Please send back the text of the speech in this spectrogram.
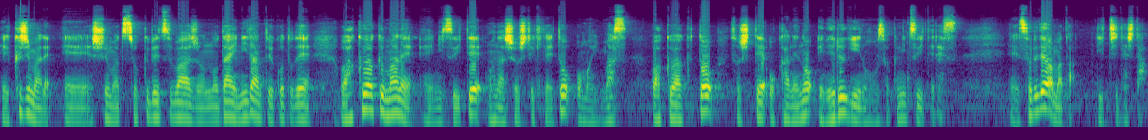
9時まで、え週末特別バージョンの第2弾ということでワクワクマネーについてお話をしていきたいと思います。ワクワクとそしてお金のエネルギーの法則についてです。それではまたリッチでした。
